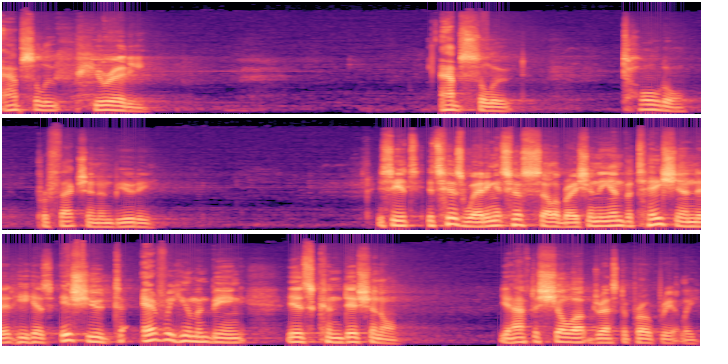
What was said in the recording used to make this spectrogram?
absolute purity. Absolute, total perfection and beauty. You see, it's, it's his wedding, it's his celebration. The invitation that he has issued to every human being is conditional. You have to show up dressed appropriately,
